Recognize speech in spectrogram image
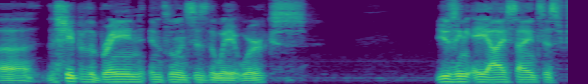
Uh, the shape of the brain influences the way it works. Using AI, scientists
